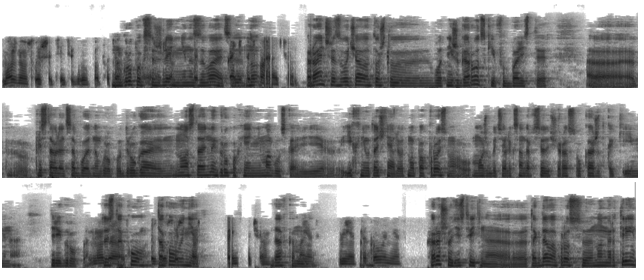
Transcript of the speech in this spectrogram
Можно услышать эти группы. Потом, ну, группа, к сожалению, не называется. Не понимаю, раньше звучало то, что вот нижегородские футболисты Э, представляют собой одну группу, другая. Но остальных группах я не могу сказать, их не уточняли. Вот мы попросим, может быть, Александр в следующий раз укажет, какие именно три группы. Ну, То да, есть такого, такого нет. Да, в команде? Нет, нет, такого нет. Хорошо, действительно. Тогда вопрос номер три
